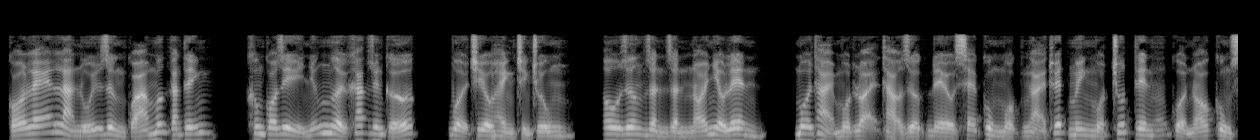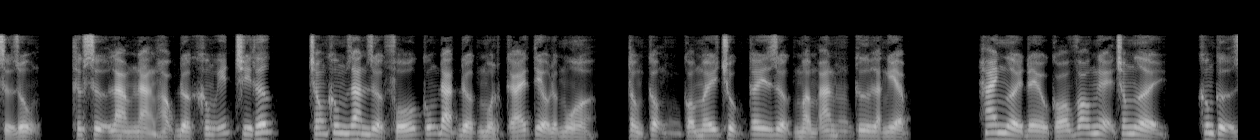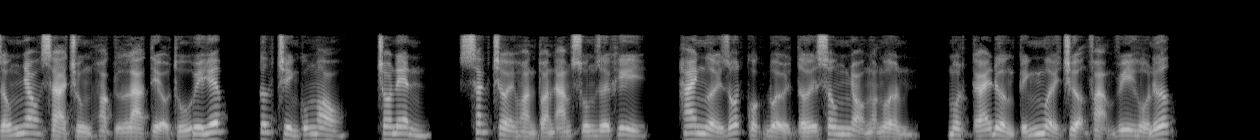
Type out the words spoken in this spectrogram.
Có lẽ là núi rừng quá mức can tĩnh, không có gì những người khác duyên cớ, buổi chiều hành trình chung, Âu Dương dần dần nói nhiều lên, mỗi thải một loại thảo dược đều sẽ cùng một ngải thuyết minh một chút tên của nó cùng sử dụng, thực sự làm nàng học được không ít tri thức, trong không gian dược phố cũng đạt được một cái tiểu được mùa, tổng cộng có mấy chục cây dược mầm ăn cư lạc nghiệp. Hai người đều có võ nghệ trong người, không cự giống nhau xà trùng hoặc là tiểu thú uy hiếp, cước trình cũng mau, cho nên, sắc trời hoàn toàn ám xuống dưới khi, hai người rốt cuộc đuổi tới sông nhỏ ngọn nguồn, một cái đường kính 10 trượng phạm vi hồ nước.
